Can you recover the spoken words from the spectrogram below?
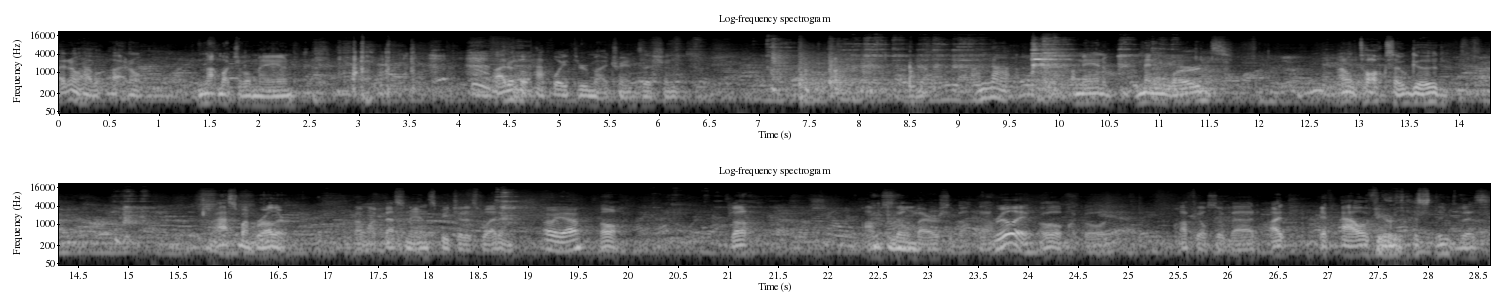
I don't have. A, I don't. Not much of a man. I don't know halfway through my transition. I'm not a man of many words. I don't talk so good. I asked my brother about my best man speech at his wedding. Oh yeah. Oh, ugh. I'm still embarrassed about that. Really? Oh my god, I feel so bad. I, if Al, if you're listening to this,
